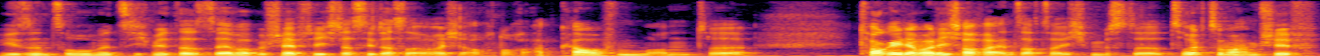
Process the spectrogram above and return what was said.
die sind so mit sich mit das selber beschäftigt, dass sie das euch auch noch abkaufen. Und äh, Thor geht aber nicht drauf ein, sagt er, ich müsste zurück zu meinem Schiff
